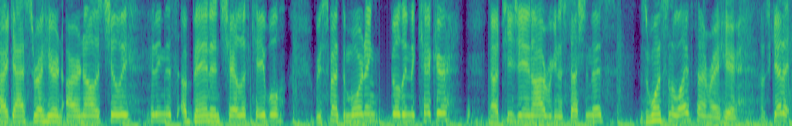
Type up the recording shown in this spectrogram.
All right guys, so right here in Arenales, Chile, hitting this abandoned chairlift cable. We spent the morning building the kicker. Now TJ and I, we're gonna session this. This is once in a lifetime right here. Let's get it.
